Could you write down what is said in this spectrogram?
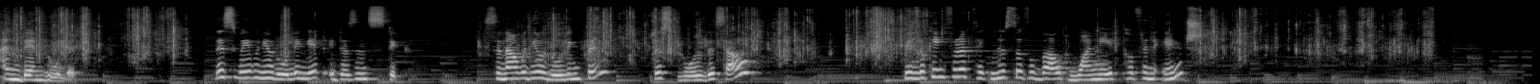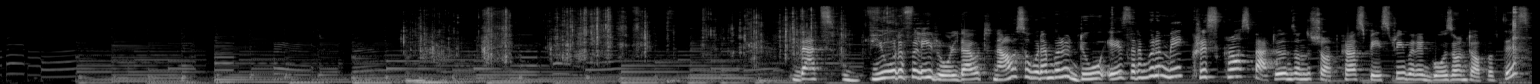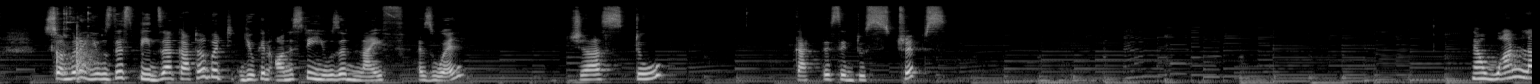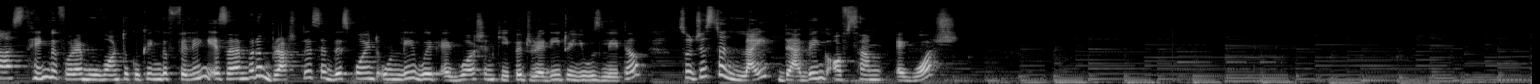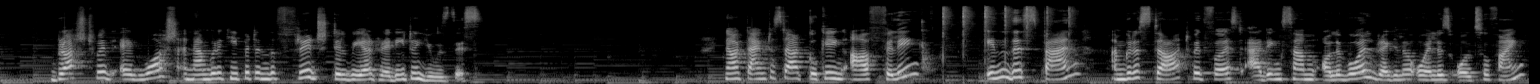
and then roll it. This way when you're rolling it, it doesn't stick. So now with your rolling pin, just roll this out we're looking for a thickness of about 1 8th of an inch. That's beautifully rolled out now. So what I'm going to do is that I'm going to make crisscross patterns on the short crust pastry when it goes on top of this. So I'm going to use this pizza cutter, but you can honestly use a knife as well. Just to cut this into strips. Now one last thing before I move on to cooking the filling is that I'm going to brush this at this point only with egg wash and keep it ready to use later. So just a light dabbing of some egg wash. Brushed with egg wash and I'm going to keep it in the fridge till we are ready to use this. Now time to start cooking our filling. In this pan, I'm going to start with first adding some olive oil. Regular oil is also fine.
